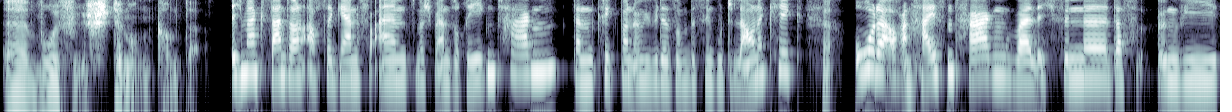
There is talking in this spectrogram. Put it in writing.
äh, Wohlfühlstimmung kommt da. Ich mag Sanddorn auch sehr gerne, vor allem zum Beispiel an so Regentagen. Dann kriegt man irgendwie wieder so ein bisschen gute Laune-Kick. Ja. Oder auch an heißen Tagen, weil ich finde, dass irgendwie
